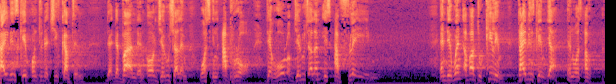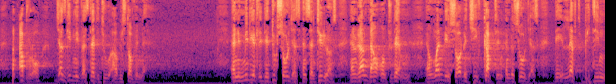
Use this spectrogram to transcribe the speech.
tidings came unto the chief captain. The, the band and all Jerusalem was in uproar. The whole of Jerusalem is aflame. And they went about to kill him. Tidings came, yeah, and was an uproar. Just give me verse 32, I'll be stopping there. And immediately they took soldiers and centurions and ran down unto them. And when they saw the chief captain and the soldiers, they left beating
